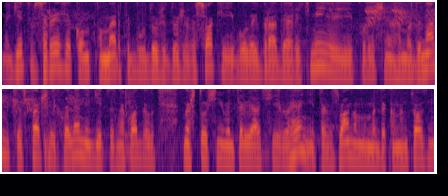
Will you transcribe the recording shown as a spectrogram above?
Діти з ризиком померти був дуже-дуже високий, і були і бради аритмії, і порушення гемодинаміки. З першої хвилини діти знаходились на штучній вентиляції легені, так званому медикаментозній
